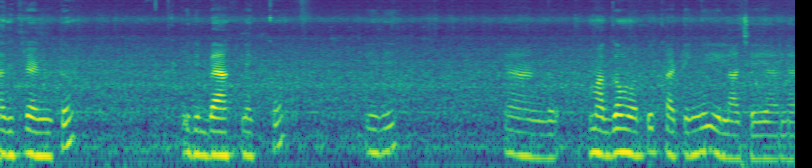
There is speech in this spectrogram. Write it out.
అది ఫ్రంట్ ఇది బ్యాక్ నెక్ ఇది హ్యాండ్. మగ్గం వరకు కటింగ్ ఇలా చేయాలి.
